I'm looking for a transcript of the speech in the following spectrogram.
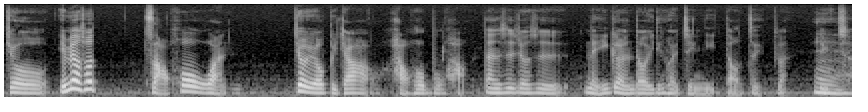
就也没有说早或晚。就有比较好或不好，但是就是每一个人都一定会经历到这段旅程，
